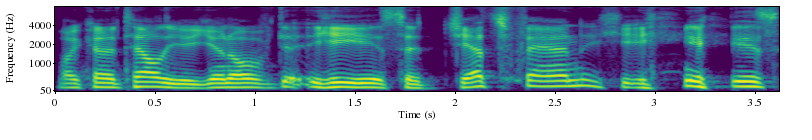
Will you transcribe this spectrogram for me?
What can I tell you? You know, he is a Jets fan. He is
